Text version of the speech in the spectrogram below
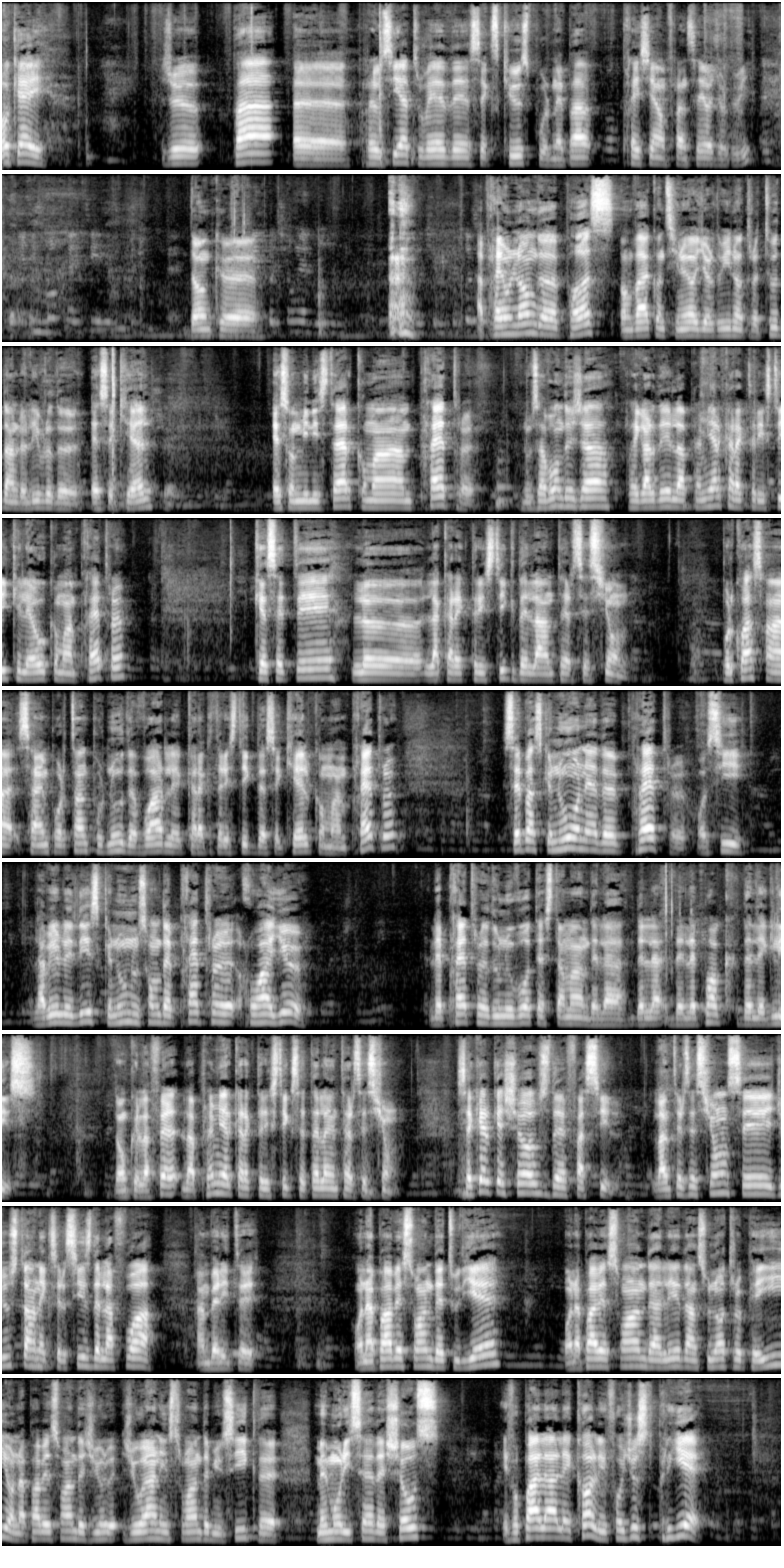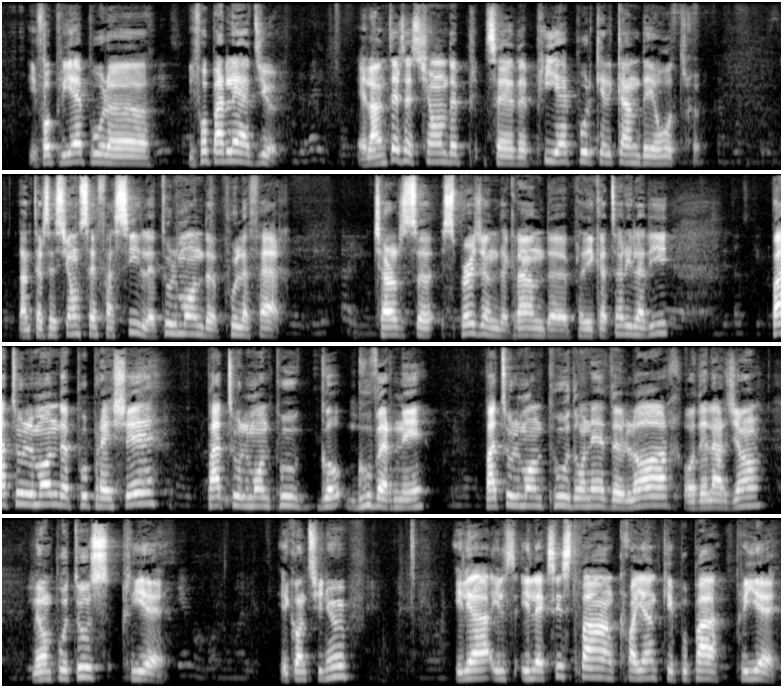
Ok. Je n'ai pas euh, réussi à trouver des excuses pour ne pas prêcher en français aujourd'hui. Donc, euh, après une longue pause, on va continuer aujourd'hui notre tour dans le livre de Ézéchiel et son ministère comme un prêtre. Nous avons déjà regardé la première caractéristique qu'il a eu comme un prêtre, que c'était la caractéristique de l'intercession. Pourquoi c'est important pour nous de voir les caractéristiques d'Ézéchiel comme un prêtre? C'est parce que nous, on est des prêtres aussi. La Bible dit que nous, nous sommes des prêtres royaux, les prêtres du Nouveau Testament, de l'époque de l'Église. Donc la, première caractéristique, c'était l'intercession. C'est quelque chose de facile. L'intercession, c'est juste un exercice de la foi, en vérité. On n'a pas besoin d'étudier, on n'a pas besoin d'aller dans un autre pays, on n'a pas besoin de jouer un instrument de musique, de mémoriser des choses. Il ne faut pas aller à l'école, il faut juste prier. Il faut prier pour... Euh, il faut parler à Dieu. Et l'intercession, c'est de prier pour quelqu'un d'autre. L'intercession, c'est facile tout le monde peut le faire. Charles Spurgeon, le grand prédicateur, il a dit, pas tout le monde peut prêcher, pas tout le monde peut gouverner, pas tout le monde peut donner de l'or ou de l'argent, mais on peut tous prier. Il continue, il n'existe il, pas un croyant qui ne peut pas prier.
